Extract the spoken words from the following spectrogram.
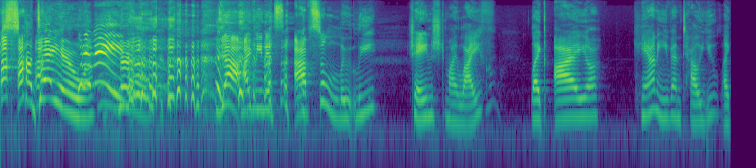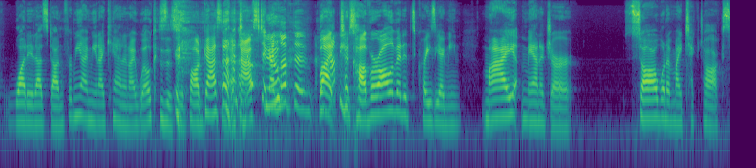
place? How dare you? What do you mean? yeah, I mean, it's absolutely changed my life. Like, I can't even tell you like what it has done for me. I mean, I can and I will because this is a podcast and I have to. I love the- But to cover all of it, it's crazy. I mean, my manager saw one of my TikToks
